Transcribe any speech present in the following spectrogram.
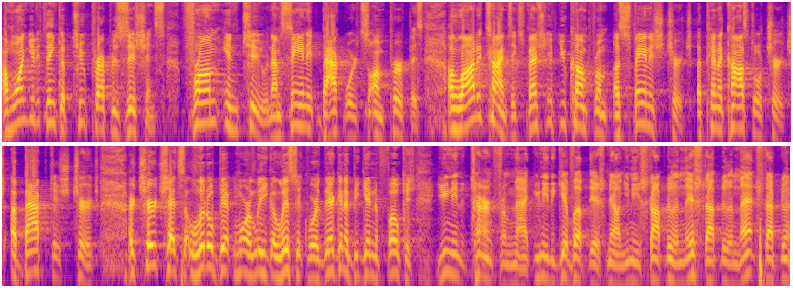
I want you to think of two prepositions, from and to, and I'm saying it backwards on purpose. A lot of times, especially if you come from a Spanish church, a Pentecostal church, a Baptist church, a church that's a little bit more legalistic where they're going to begin to focus. You need to turn from that. You need to give up this now. You need to stop doing this, stop doing that, stop doing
